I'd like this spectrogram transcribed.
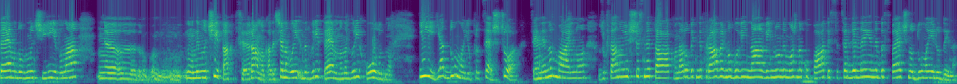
темно вночі, вона е, ну, не вночі, так, це ранок, але ще на дворі, на дворі темно, на дворі холодно. І я думаю про це, що це ненормально, з Оксаною щось не так, вона робить неправильно, бо війна, війну не можна купатися, це для неї небезпечно, думає людина.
